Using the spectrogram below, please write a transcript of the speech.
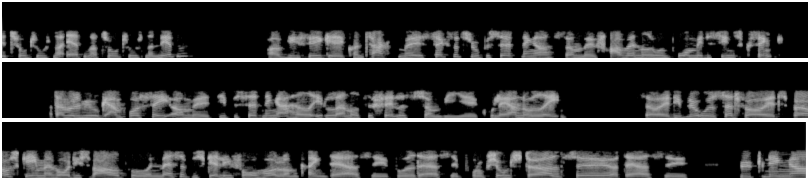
øh, 2018 og 2019. Og vi fik øh, kontakt med 26 besætninger, som øh, fravendede uden brug af medicinsk zink. Og der ville vi jo gerne prøve at se, om øh, de besætninger havde et eller andet til fælles, som vi øh, kunne lære noget af. Så øh, de blev udsat for et spørgeskema, hvor de svarede på en masse forskellige forhold omkring deres øh, både deres øh, produktionsstørrelse og deres øh, bygninger,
